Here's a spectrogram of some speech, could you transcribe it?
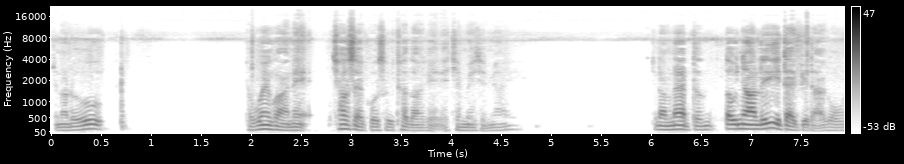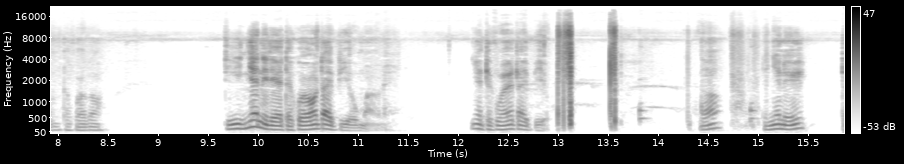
ကျွန်တော်တို့တပွင့်ကွာနဲ့69ဆိုထွက်သွားခဲ့တယ်ချင်းမေးစင်များကြီးကျွန်တော်မနက်တုံညာလေးတွေတိုက်ပြတာအကုန်တကွက်ကောင်းဒီညက်နေတဲ့တကွက်ကောင်းတိုက်ပြအောင်ပါပဲညက်တကွက်တိုက်ပြအောင်နော်ဒီညက်နေတ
